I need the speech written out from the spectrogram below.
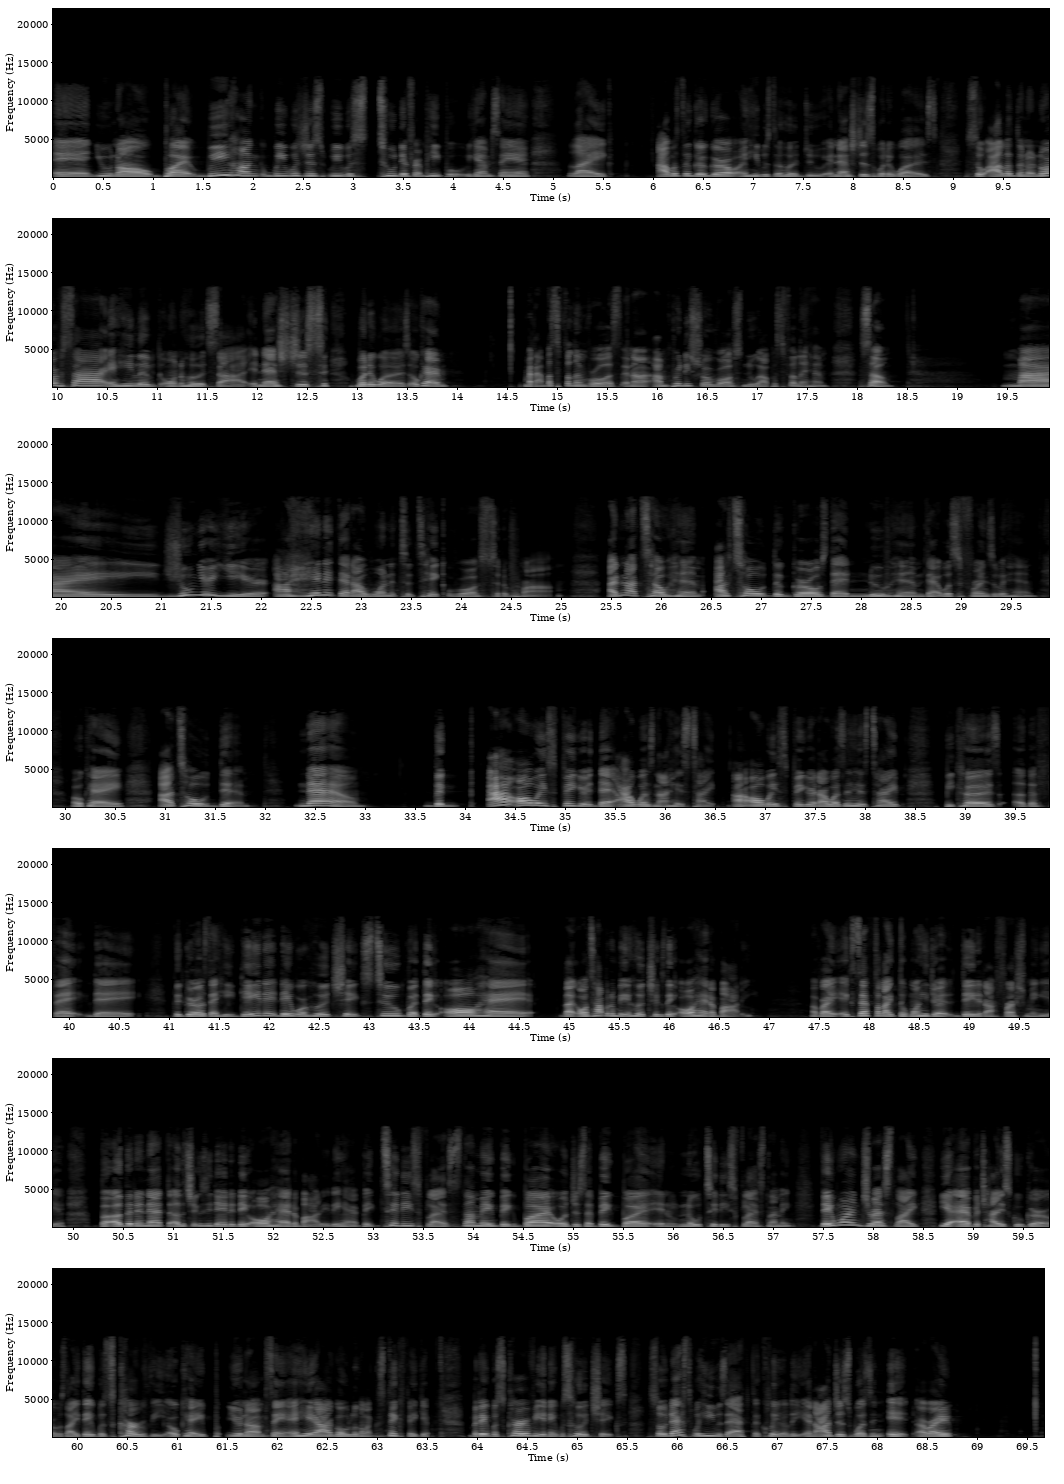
and you know but we hung we was just we was two different people you get what i'm saying? Like i was the good girl and he was the hood dude and that's just what it was. So i lived on the north side and he lived on the hood side and that's just what it was okay? But i was feeling ross and I, i'm pretty sure ross knew i was feeling him. So my junior year i hinted that i wanted to take ross to the prom I did not tell him. I told the girls that knew him, that was friends with him. Okay. I told them. Now, the I always figured that I was not his type. I always figured I wasn't his type because of the fact that the girls that he dated, they were hood chicks too, but they all had like on top of them being hood chicks, they all had a body. All right, except for like the one he dated our freshman year. But other than that, the other chicks he dated, they all had a body. They had big titties, flat stomach, big butt, or just a big butt and no titties, flat stomach. They weren't dressed like your average high school girls. Like they was curvy, okay? You know what I'm saying? And here I go looking like a stick figure. But it was curvy and it was hood chicks. So that's what he was after, clearly. And I just wasn't it, all right?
